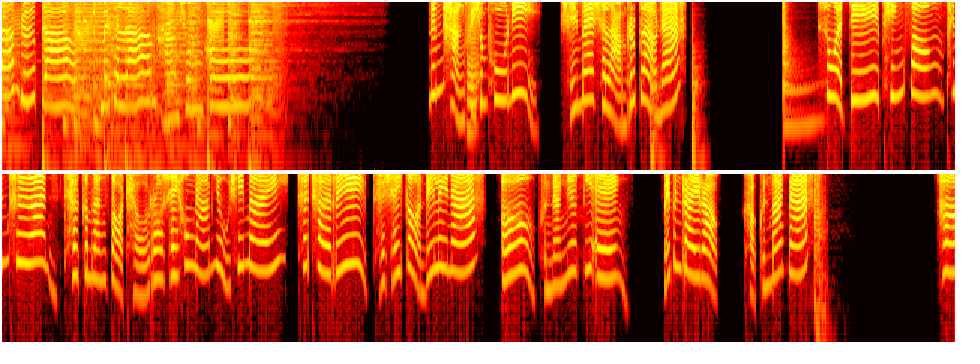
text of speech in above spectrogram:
ลามหรือเปล่า แม่ฉลามหางชมพูนั่นหางสีชมพูนี่ ใช่แม่ฉลามหรือเปล่านะ สวัสดี พิงฟองเพื่อนๆ เธอกำลังต่อแถวรอใช้ห้องน้ำอยู่ใช่ไหม ถ้าเธอรีบ เธอใช้ก่อนได้เลยนะ โอ้ คุณนางเงือกนี่เอง ไม่เป็นไรหรอก ขอบคุณมากนะฮะ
